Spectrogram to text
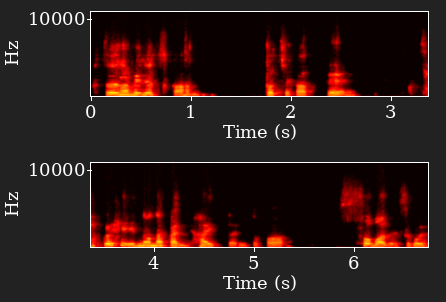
普通の美術館と違って、作品の中に入ったりとか、そばですごい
